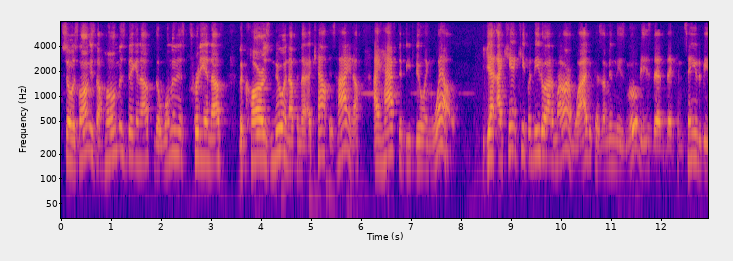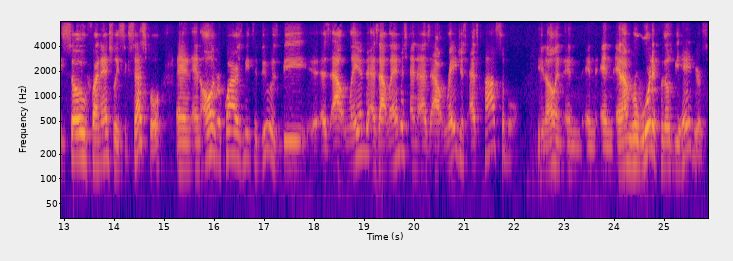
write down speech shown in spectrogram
So as long as the home is big enough, the woman is pretty enough, the car is new enough, and the account is high enough, I have to be doing well. Yet I can't keep a needle out of my arm. Why? Because I'm in these movies that that continue to be so financially successful, and and all it requires me to do is be as outland as outlandish and as outrageous as possible you know, and and and and and I'm rewarded for those behaviors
